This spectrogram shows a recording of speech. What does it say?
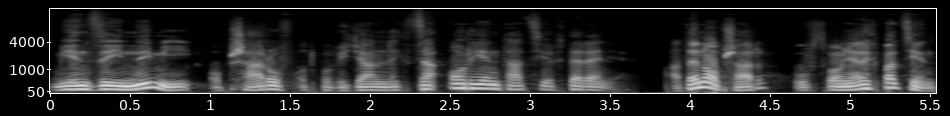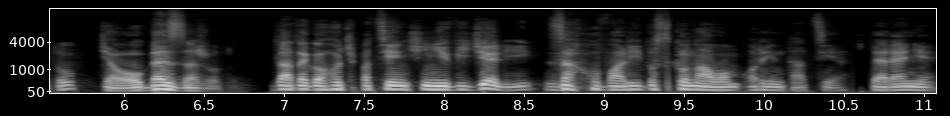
między innymi obszarów odpowiedzialnych za orientację w terenie. A ten obszar u wspomnianych pacjentów działał bez zarzutu. Dlatego choć pacjenci nie widzieli, zachowali doskonałą orientację w terenie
